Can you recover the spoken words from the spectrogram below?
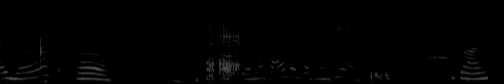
आहे ना? त्यांना काय बोलतात म्हणजे काय?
